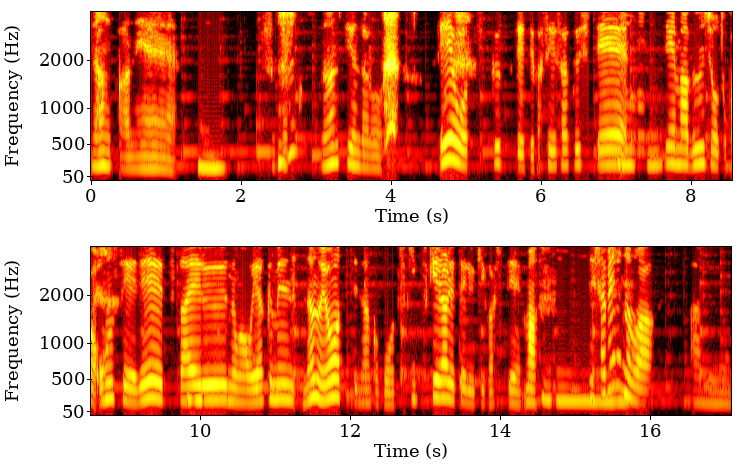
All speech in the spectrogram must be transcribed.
なんかね、うん、すごくなんて言うんだろう。絵を作ってっていうか制作して、うん、で、まあ文章とか音声で伝えるのがお役目なのよってなんかこう突きつけられてる気がして、まあ、うん、で、喋るのは、あの、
